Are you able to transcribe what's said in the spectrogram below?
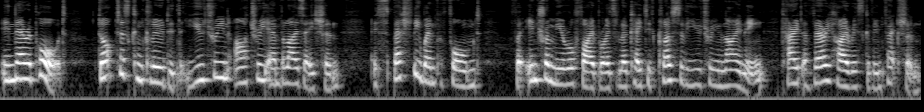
In their report, Doctors concluded that uterine artery embolization, especially when performed for intramural fibroids located close to the uterine lining, carried a very high risk of infection.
